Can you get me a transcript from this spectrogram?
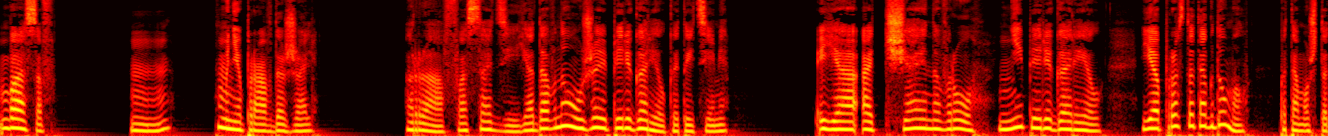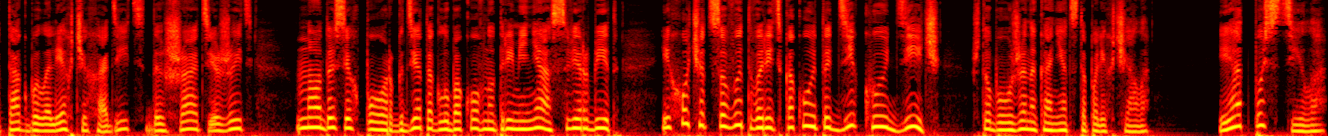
Басов. Угу. Мне правда жаль. Раф, осади, я давно уже перегорел к этой теме. Я отчаянно вру, не перегорел. Я просто так думал потому что так было легче ходить, дышать и жить, но до сих пор где-то глубоко внутри меня свербит, и хочется вытворить какую-то дикую дичь, чтобы уже наконец-то полегчало. И отпустила.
